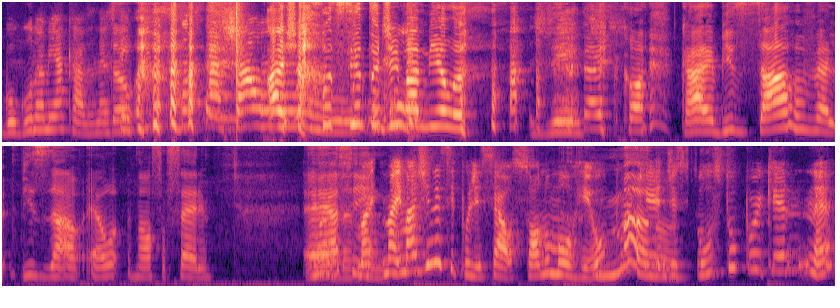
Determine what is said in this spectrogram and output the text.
Gugu na minha casa, né? Então... Você tem achar um... achar um cinto um de mamilo. Gente. Cara, é bizarro, velho. Bizarro. É o... Nossa, sério. É assim. Mas, mas, imagina esse policial só não morreu Mano. de susto, porque, né?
